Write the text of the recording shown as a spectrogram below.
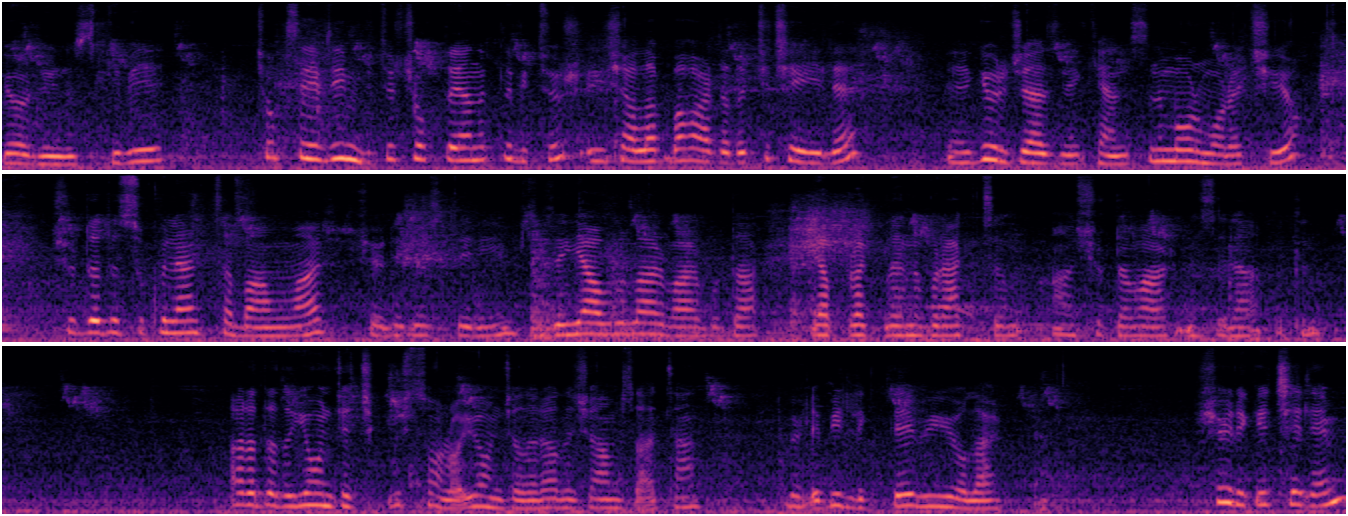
Gördüğünüz gibi. Çok sevdiğim bir tür. Çok dayanıklı bir tür. İnşallah baharda da çiçeğiyle e, göreceğiz yine kendisini. Mor mor açıyor. Şurada da sukulent tabağım var. Şöyle göstereyim size. Yavrular var burada. Yapraklarını bıraktım. Ha, şurada var mesela bakın. Arada da yonca çıkmış. Sonra o yoncaları alacağım zaten. Böyle birlikte büyüyorlar. Şöyle geçelim.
